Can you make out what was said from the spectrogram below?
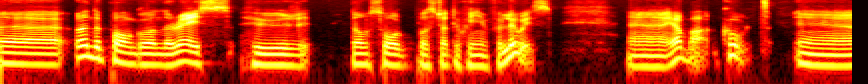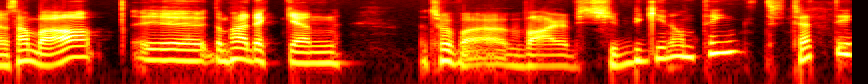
eh, under pågående race hur de såg på strategin för Lewis. Eh, jag bara, coolt. Eh, så han bara, ja, eh, de här däcken, jag tror det var varv 20 någonting, 30.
